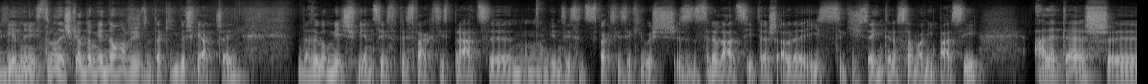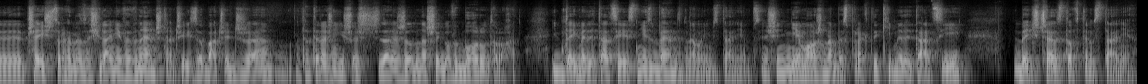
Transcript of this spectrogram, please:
z jednej strony świadomie dążyć do takich doświadczeń, dlatego mieć więcej satysfakcji z pracy, więcej satysfakcji z jakiegoś z relacji też, ale i z jakichś zainteresowań i pasji, ale też yy, przejść trochę na zasilanie wewnętrzne, czyli zobaczyć, że ta teraźniejszość zależy od naszego wyboru trochę. I tutaj medytacja jest niezbędna moim zdaniem. W sensie nie można bez praktyki medytacji być często w tym stanie.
